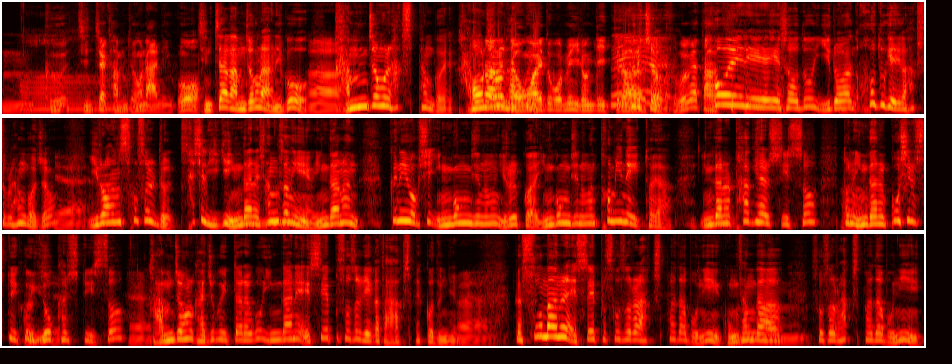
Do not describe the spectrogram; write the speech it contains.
음, 아. 그 진짜 감정은 아니고 진짜 감정은 아니고 아. 감정을 학습한 거예요. 감정을 갖고 영화에도 보면 이런 게 있더라. 그렇죠. 그걸 갖다. 대해서도 이러한 허두개 가 학습을 한 거죠. 예. 이러한 소설들 사실 이게 인간의 상성이에요. 인간은 끊임없이 인공지능은 이럴 거야. 인공지능은 터미네이터야. 인간을 파괴할 수 있어. 또는 어. 인간을 꼬실 수도 있고 그렇지. 유혹할 수도 있어. 예. 감정을 가지고 있다라고 인간의 SF 소설 얘가 다 학습했거든요. 예. 그러니까 수많은 SF 소설을 학습하다 보니 공상과학 음. 소설을 학습하다 보니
